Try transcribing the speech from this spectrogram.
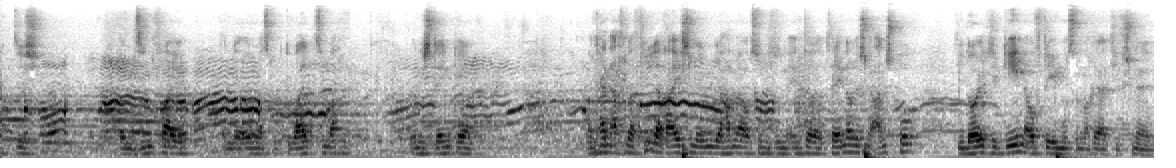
Praktisch ähm, sinnfrei, da irgendwas mit Gewalt zu machen. Und ich denke, man kann erstmal viel erreichen, wenn wir haben ja auch so, so einen entertainerischen Anspruch. Die Leute gehen auf Demos immer relativ schnell.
